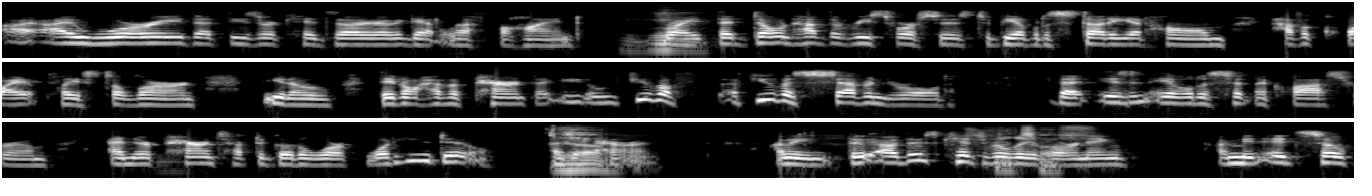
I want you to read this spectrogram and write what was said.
I, I, worry that these are kids that are going to get left behind, mm-hmm. right? That don't have the resources to be able to study at home, have a quiet place to learn. You know, they don't have a parent that you know. If you have a if you have a seven year old that isn't able to sit in a classroom and their parents have to go to work, what do you do as yeah. a parent? I mean, are those kids really learning? I mean, it's so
